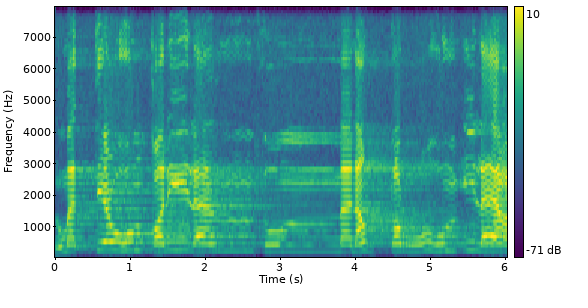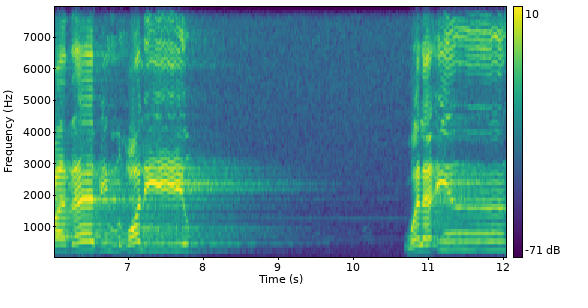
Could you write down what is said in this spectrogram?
نمتعهم قليلا ثم نضطرهم إلى عذاب غليظ. ولئن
